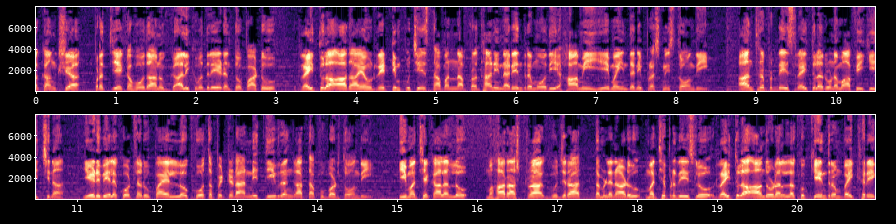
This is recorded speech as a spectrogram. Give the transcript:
ఆకాంక్ష ప్రత్యేక హోదాను గాలికి వదిలేయడంతో పాటు రైతుల ఆదాయం రెట్టింపు చేస్తామన్న ప్రధాని నరేంద్ర మోదీ హామీ ఏమైందని ప్రశ్నిస్తోంది. ఆంధ్రప్రదేశ్ రైతుల రుణమాఫీకి ఇచ్చిన ఏడు వేల కోట్ల రూపాయల్లో కోత పెట్టడాన్ని తీవ్రంగా తప్పుబడుతోంది. ఈ మధ్యకాలంలో మహారాష్ట్ర గుజరాత్ తమిళనాడు మధ్యప్రదేశ్లో రైతుల ఆందోళనలకు కేంద్రం వైఖరే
